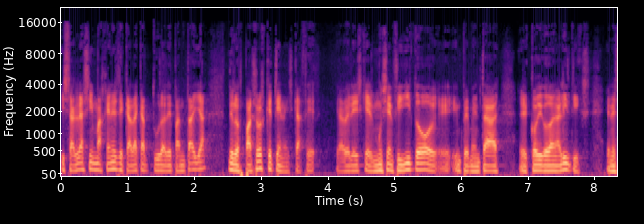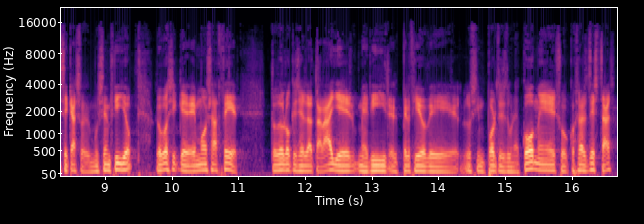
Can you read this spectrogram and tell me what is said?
y salen las imágenes de cada captura de pantalla de los pasos que tenéis que hacer. Ya veréis que es muy sencillito eh, implementar el código de Analytics. En este caso es muy sencillo. Luego, si queremos hacer todo lo que es el data layer, medir el precio de los importes de un e-commerce o cosas de estas,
